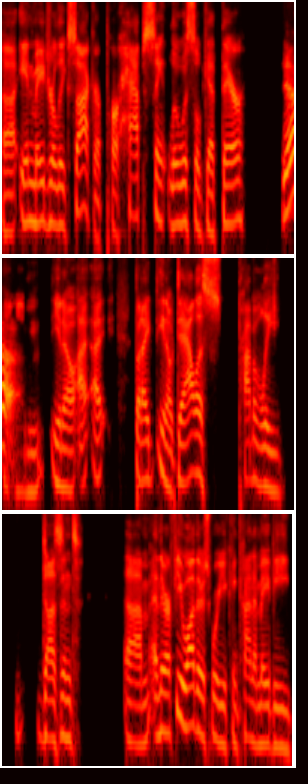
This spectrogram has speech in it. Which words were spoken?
uh, in Major League Soccer. Perhaps St. Louis will get there. Yeah. Um, you know, I, I, but I, you know, Dallas probably doesn't. Um, and there are a few others where you can kind of maybe,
